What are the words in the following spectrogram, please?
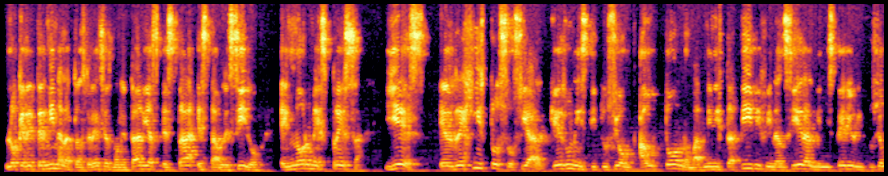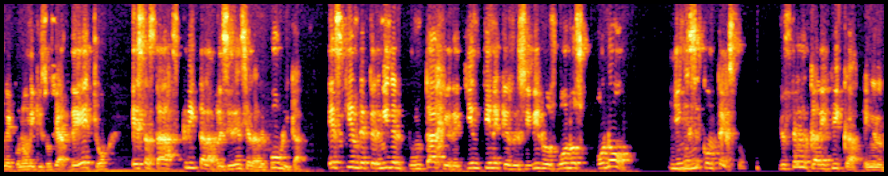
Lo que determina las transferencias monetarias está establecido en norma expresa y es el registro social, que es una institución autónoma, administrativa y financiera al Ministerio de Inclusión Económica y Social. De hecho, esta está adscrita a la Presidencia de la República. Es quien determina el puntaje de quién tiene que recibir los bonos o no. Y en ese contexto, y usted califica en el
